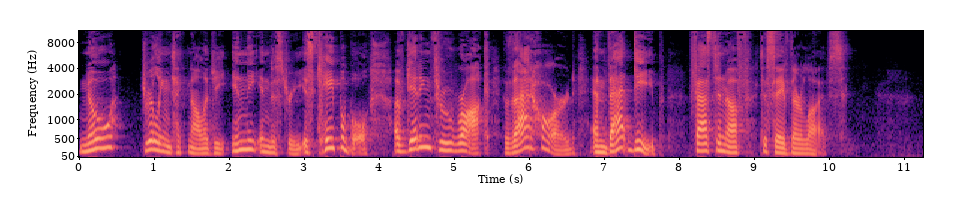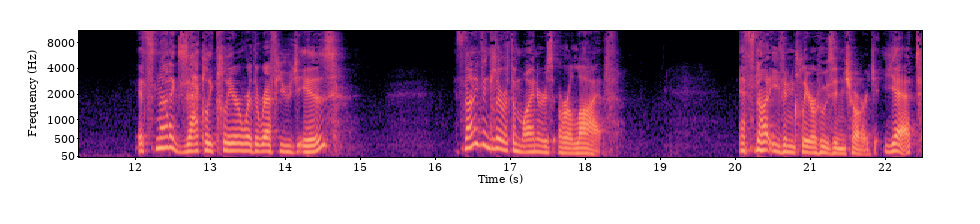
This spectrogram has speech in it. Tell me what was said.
No drilling technology in the industry is capable of getting through rock that hard and that deep fast enough to save their lives. It's not exactly clear where the refuge is. It's not even clear if the miners are alive. It's not even clear who's in charge. Yet,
